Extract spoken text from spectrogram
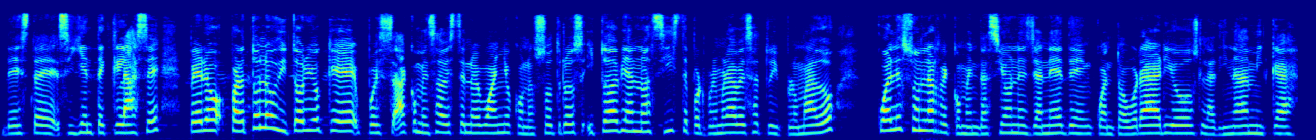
de esta siguiente clase. Pero para todo el auditorio que pues ha comenzado este nuevo año con nosotros y todavía no asiste por primera vez a tu diplomado, ¿cuáles son las recomendaciones, Janet, en cuanto a horarios, la dinámica?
